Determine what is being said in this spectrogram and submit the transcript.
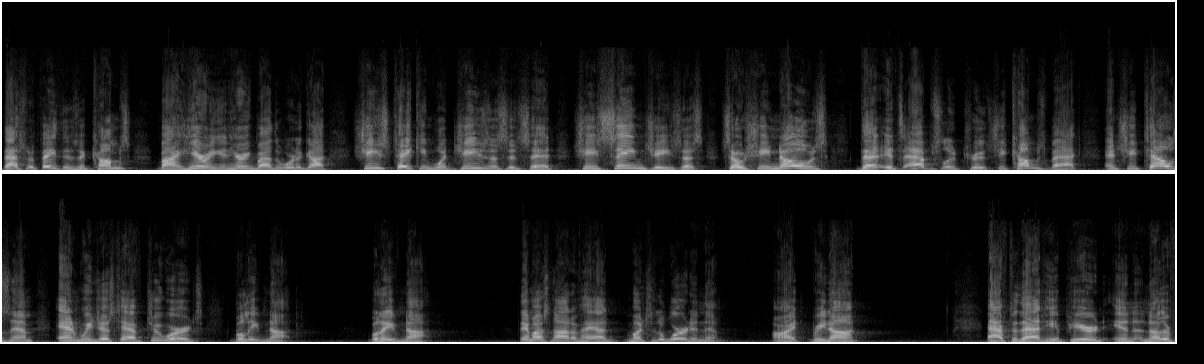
That's what faith is. It comes by hearing and hearing by the word of God. She's taking what Jesus had said. She's seen Jesus, so she knows that it's absolute truth. She comes back and she tells them, and we just have two words believe not. Believe not. They must not have had much of the word in them. All right, read on. After that, he appeared in another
